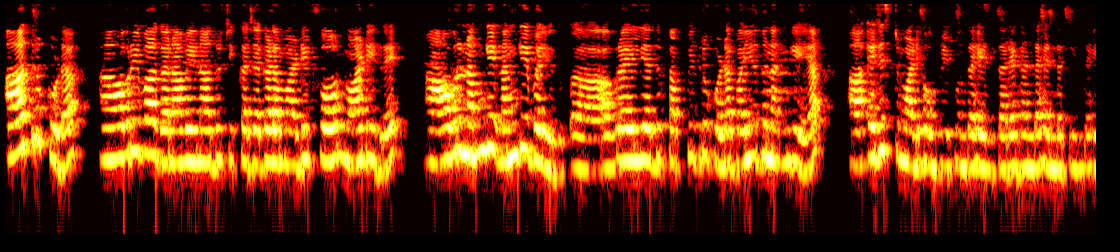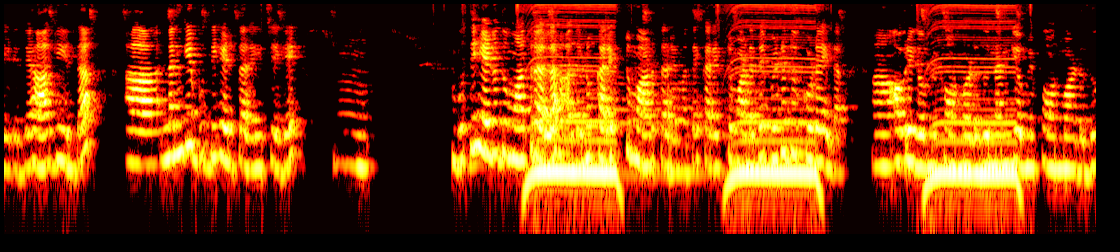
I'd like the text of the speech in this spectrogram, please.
ಆದರೂ ಕೂಡ ಅವರು ಇವಾಗ ನಾವೇನಾದರೂ ಚಿಕ್ಕ ಜಗಳ ಮಾಡಿ ಫೋನ್ ಮಾಡಿದರೆ ಅವರು ನಮ್ಗೆ ನನಗೆ ಬೈಯೋದು. ಅವರ ಎಲ್ಲಿಯಾದ್ರೂ ತಪ್ಪಿದ್ರು ಕೂಡ ಬೈಯೋದು ನನಗೆ ಅಡ್ಜಸ್ಟ್ ಮಾಡಿ ಹೋಗ್ಬೇಕು ಅಂತ ಹೇಳ್ತಾರೆ ಗಂಡ ಹೆಂಡತಿ ಅಂತ ಹೇಳಿದ್ರೆ. ಹಾಗೆಯಿಂದ ನನ್ಗೆ ಬುದ್ಧಿ ಹೇಳ್ತಾರೆ ಈಚೆಗೆ. ಬುದ್ಧಿ ಹೇಳೋದು ಮಾತ್ರ ಅಲ್ಲ ಅದನ್ನು ಕರೆಕ್ಟ್ ಮಾಡ್ತಾರೆ. ಮತ್ತೆ ಕರೆಕ್ಟ್ ಮಾಡದೆ ಬಿಡುದು ಕೂಡ ಇಲ್ಲ. ಅವರಿಗೆ ಒಮ್ಮೆ ಫೋನ್ ಮಾಡೋದು ನನಗೆ ಒಮ್ಮೆ ಫೋನ್ ಮಾಡೋದು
